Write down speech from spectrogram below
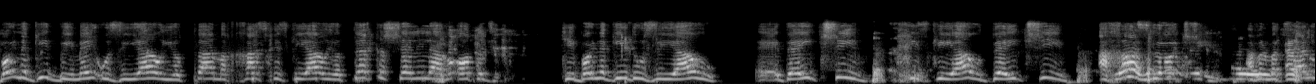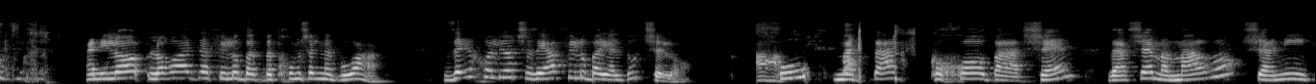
בואי נגיד בימי עוזיהו, יותם, אחז, חזקיהו, יותר קשה לי להראות את זה. כי בואי נגיד עוזיהו אה, די הקשיב, חזקיהו די הקשיב, אחז לא, הקשיב, אבל מצאנו... אני לא, לא רואה את זה אפילו בתחום של נבואה. זה יכול להיות שזה היה אפילו בילדות שלו. הוא מצא כוחו בהשם, והשם אמר לו שאני,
